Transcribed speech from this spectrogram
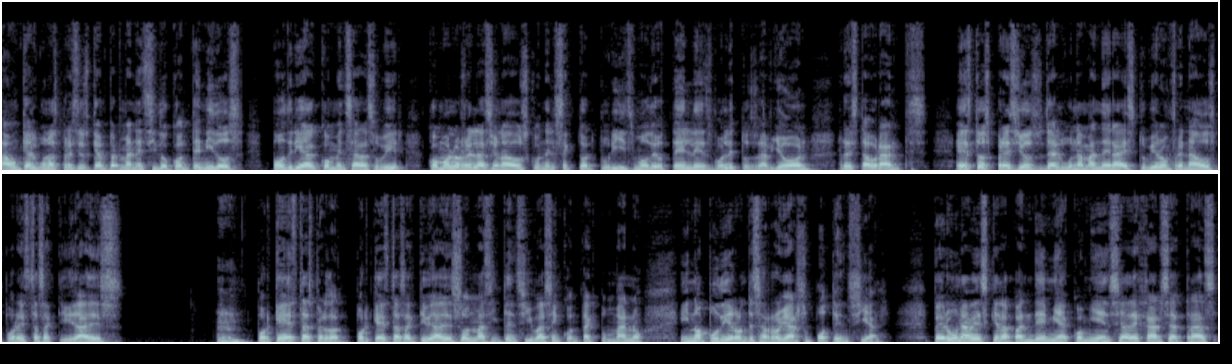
Aunque algunos precios que han permanecido contenidos podrían comenzar a subir, como los relacionados con el sector turismo, de hoteles, boletos de avión, restaurantes. Estos precios de alguna manera estuvieron frenados por estas actividades porque estas, perdón, porque estas actividades son más intensivas en contacto humano y no pudieron desarrollar su potencial. Pero una vez que la pandemia comience a dejarse atrás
